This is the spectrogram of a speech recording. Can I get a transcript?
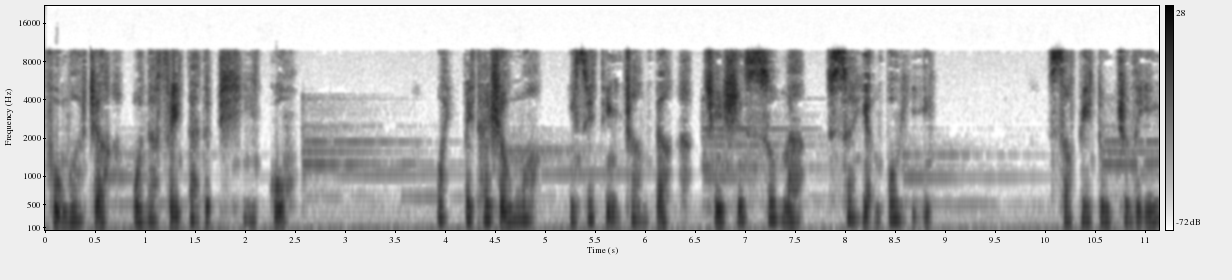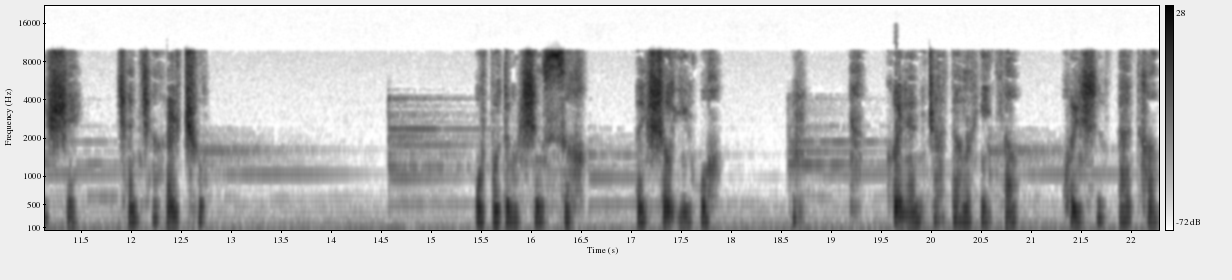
抚摸着我那肥大的屁股。我被他揉摸。以及顶撞的全身酥麻酸痒不已，骚逼洞中的饮水潺潺而出。我不动声色，反手一握，果然抓到了一条浑身发烫、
